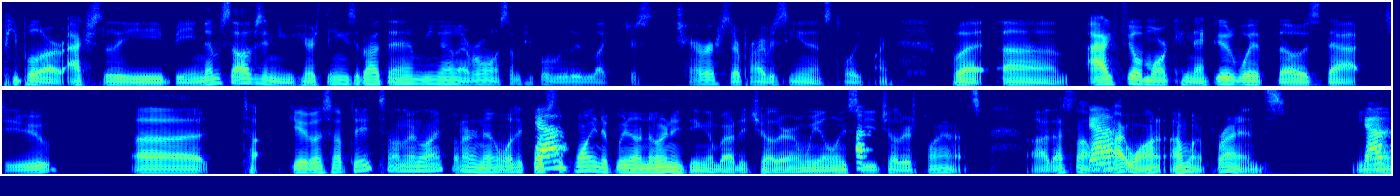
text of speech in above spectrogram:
people are actually being themselves and you hear things about them, you know, everyone, some people really like just cherish their privacy and that's totally fine. But um, I feel more connected with those that do uh, t- give us updates on their life. I don't know what what's the point if we don't know anything about each other and we only see each other's plans. Uh, that's not what I want. I want friends, yeah know?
